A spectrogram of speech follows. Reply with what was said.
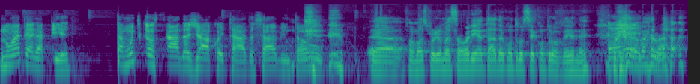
não é PHP. Tá muito cansada já, coitada, sabe? Então. É a famosa programação orientada Ctrl-C, Ctrl-V, né? É, o cara vai lá.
